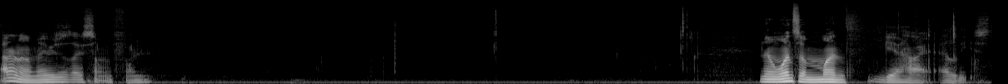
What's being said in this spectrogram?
I don't know. Maybe just like something funny. Then once a month, get high at least.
